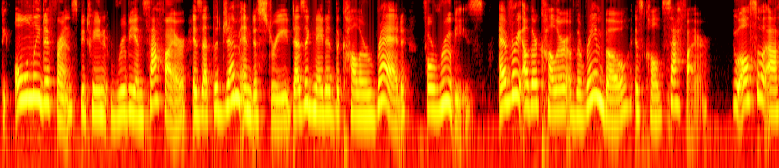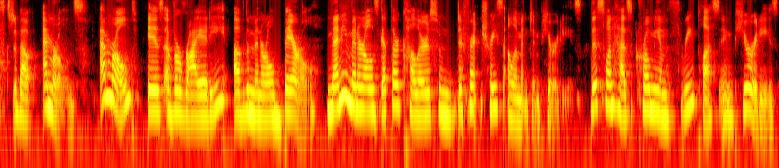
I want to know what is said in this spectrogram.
The only difference between ruby and sapphire is that the gem industry designated the color red for rubies. Every other color of the rainbow is called sapphire. You also asked about emeralds. Emerald is a variety of the mineral beryl. Many minerals get their colors from different trace element impurities. This one has chromium 3 plus impurities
